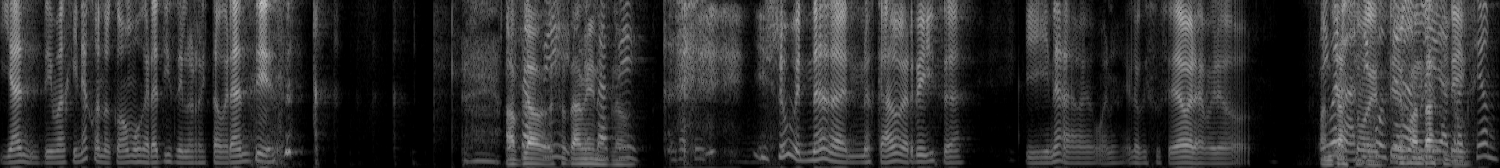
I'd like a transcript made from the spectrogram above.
Ian, ¿te imaginas cuando comamos gratis en los restaurantes? Aplaudo, es así, yo también es aplaudo. así, es así. y yo, pues nada, nos cagamos de risa. Y nada, bueno, es lo que sucede ahora, pero Y bueno, así Sí, funciona la ley de atracción.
